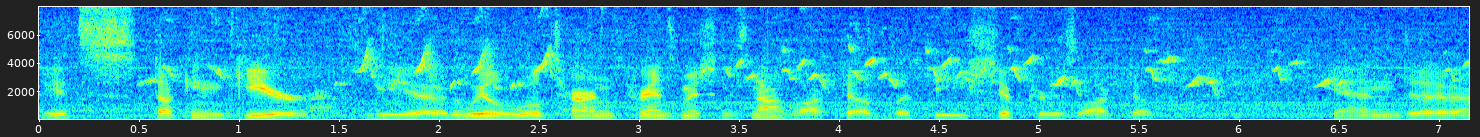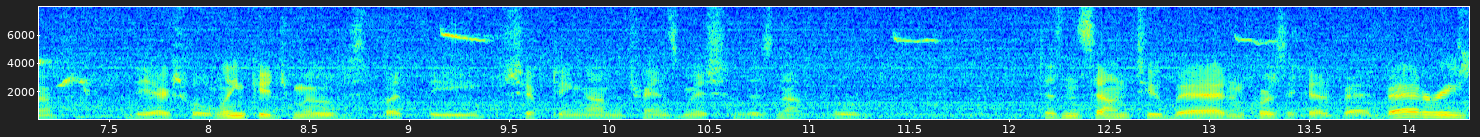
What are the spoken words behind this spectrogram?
It's stuck in gear. The, uh, the wheel will turn. Transmission is not locked up, but the shifter is locked up. And uh, the actual linkage moves, but the shifting on the transmission does not move. Doesn't sound too bad. And of course, it got a bad battery.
